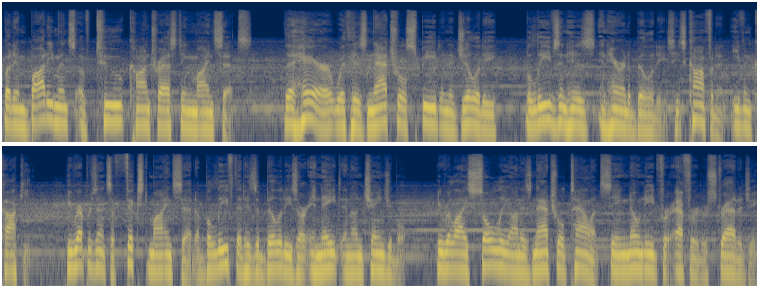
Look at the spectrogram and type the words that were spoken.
but embodiments of two contrasting mindsets. The hare, with his natural speed and agility, believes in his inherent abilities. He's confident, even cocky. He represents a fixed mindset, a belief that his abilities are innate and unchangeable. He relies solely on his natural talent, seeing no need for effort or strategy.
